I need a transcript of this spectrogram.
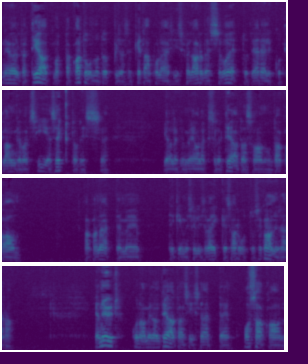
nii-öelda teadmata kadunud õpilased, keda pole siis veel arvesse võetud, järelikult langevad siia sektorisse ja me oleks selle teada saanud, aga, aga näete, me tegime sellise väikese arvutuse ka nüüd ära. ja nüüd, kuna meil on teada, siis näete, osakaal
